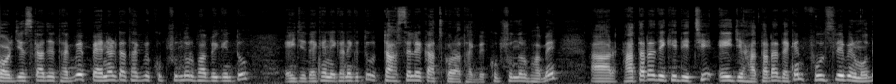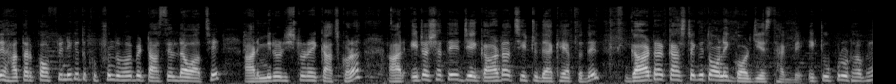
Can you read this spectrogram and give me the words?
গর্জিয়াস কাজে থাকবে। প্যানেলটা থাকবে খুব সুন্দরভাবে কিন্তু, এই যে দেখেন, এখানে কিন্তু টাসেলের কাজ করা থাকবে খুব সুন্দরভাবে। আর হাতাটা দেখিয়ে দিচ্ছি, এই যে হাতাটা দেখেন ফুল স্লিভের মধ্যে। হাতার কফলিনে কিন্তু খুব সুন্দরভাবে টাসেল দেওয়া আছে আর মিরর স্টোনের কাজ করা। আর এটার সাথে যে গার্ড আছে, একটু দেখে আপনাদের। গার্ডার কাজটা কিন্তু অনেক গর্জিয়াস থাকবে। একটু উপরে উঠাবে,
